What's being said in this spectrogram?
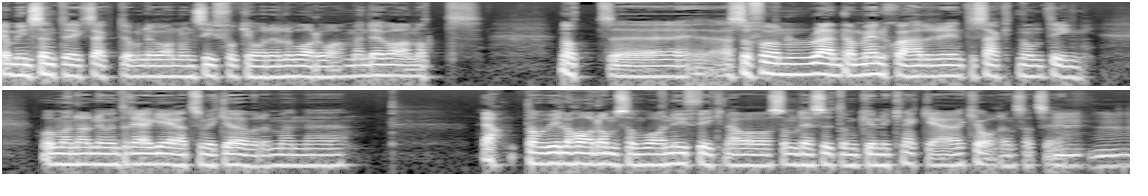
Jag minns inte exakt om det var någon sifferkod eller vad det var, men det var något, något, alltså för en random människa hade det inte sagt någonting. Och man hade nog inte reagerat så mycket över det, men eh, ja, de ville ha de som var nyfikna och som dessutom kunde knäcka koden så att säga. Mm, mm.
